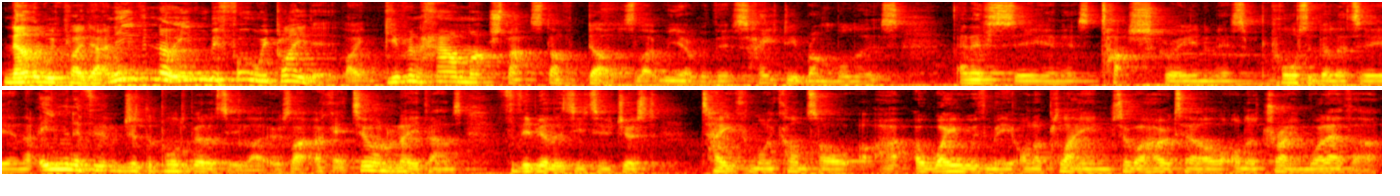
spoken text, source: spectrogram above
Now that we've played it, and even no, even before we played it, like given how much that stuff does, like you know, with its HD rumble and its NFC and its touch screen and its portability, and even if it was just the portability, like it was like okay, two hundred and eighty pounds for the ability to just take my console uh, away with me on a plane to a hotel, on a train, whatever.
